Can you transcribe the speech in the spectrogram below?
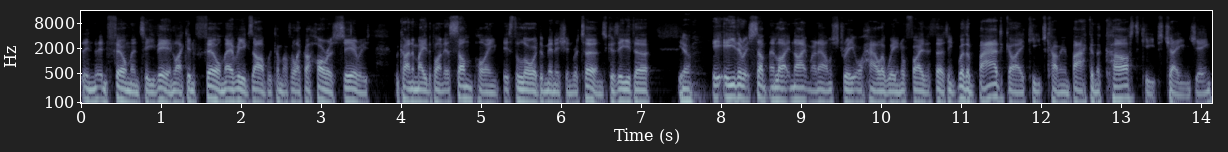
in in film and TV and like in film every example we come up with like a horror series. We kind of made the point at some point it's the law of diminishing returns because either Yeah. e- either it's something like Nightmare on Elm Street or Halloween or Friday the Thirteenth where the bad guy keeps coming back and the cast keeps changing.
